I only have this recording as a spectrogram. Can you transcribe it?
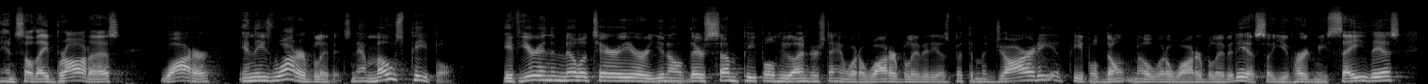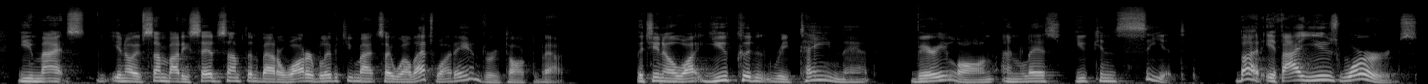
And so they brought us water in these water blivets. Now, most people, if you're in the military or, you know, there's some people who understand what a water blivet is, but the majority of people don't know what a water blivet is. So you've heard me say this. You might, you know, if somebody said something about a water blivet, you might say, well, that's what Andrew talked about. But you know what? You couldn't retain that very long unless you can see it. But if I use words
